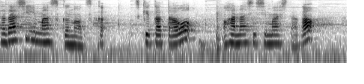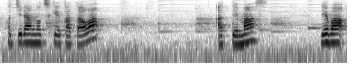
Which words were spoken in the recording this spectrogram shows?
正しいマスクのつかつけ方をお話ししましたがこちらのつけ方は合ってます。では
